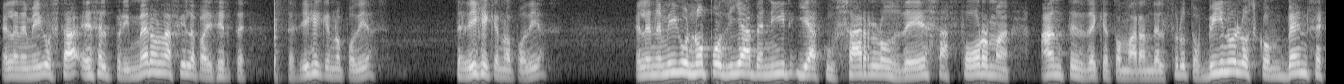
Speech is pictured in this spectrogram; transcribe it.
el enemigo está, es el primero en la fila para decirte, te dije que no podías, Te dije que no podías. El enemigo no podía venir y acusarlos de esa forma antes de que tomaran del fruto. Vino y los convence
